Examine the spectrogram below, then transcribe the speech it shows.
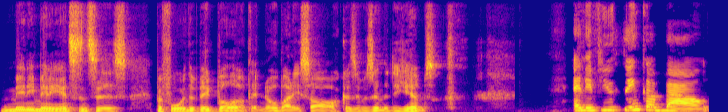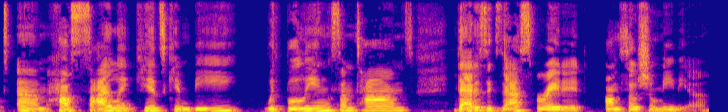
many many instances before the big blow up that nobody saw because it was in the DMs. And if you think about um, how silent kids can be with bullying, sometimes that is exasperated on social media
